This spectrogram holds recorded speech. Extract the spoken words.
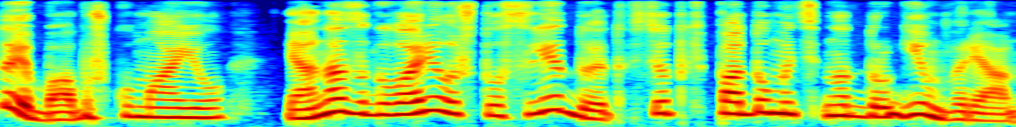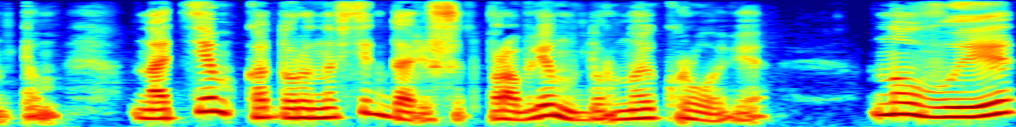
да и бабушку мою, и она заговорила, что следует все-таки подумать над другим вариантом, над тем, который навсегда решит проблему дурной крови. «Но вы...»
